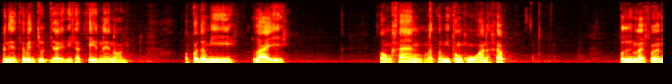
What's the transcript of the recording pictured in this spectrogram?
อันนี้จะเป็นจุดใหญ่ที่ชัดเจนแน่นอน แล้วก็จะมีไหล่สองข้างแล้วก็มีตรงหัวนะครับ ปืนไรเฟิล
